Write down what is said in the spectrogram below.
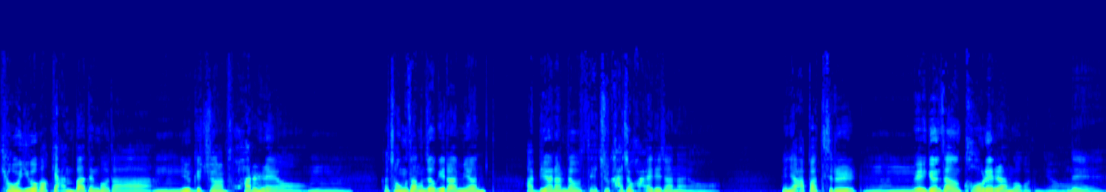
겨우 이거밖에 안 받은 거다. 음. 이렇게 주장하면서 화를 내요. 음. 그러니까 정상적이라면 아 미안합니다고 대출 가져가야 되잖아요. 왜냐 아파트를 음. 외견상은 거래를 한 거거든요. 네.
